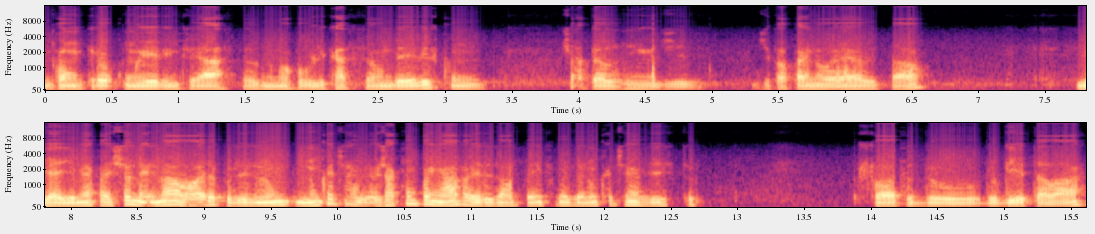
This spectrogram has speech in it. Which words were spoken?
encontrou com ele, entre aspas, numa publicação deles com um chapéuzinho de, de Papai Noel e tal. E aí eu me apaixonei na hora por ele. Nunca tinha, eu já acompanhava eles há um tempo, mas eu nunca tinha visto foto do, do Guetta lá.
